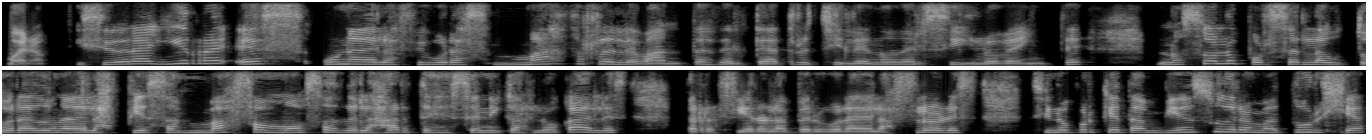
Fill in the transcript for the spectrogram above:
Bueno, Isidora Aguirre es una de las figuras más relevantes del teatro chileno del siglo XX, no solo por ser la autora de una de las piezas más famosas de las artes escénicas locales, me refiero a la Pérgola de las Flores, sino porque también su dramaturgia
